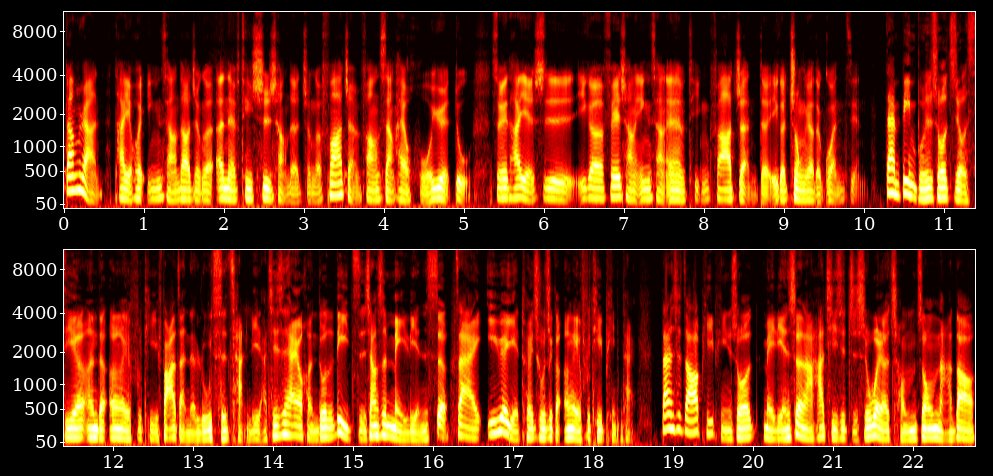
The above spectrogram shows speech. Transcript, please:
当然，它也会。影响到整个 NFT 市场的整个发展方向，还有活跃度，所以它也是一个非常影响 NFT 发展的一个重要的关键。但并不是说只有 CNN 的 NFT 发展的如此惨烈啊，其实还有很多的例子，像是美联社在一月也推出这个 NFT 平台，但是遭到批评说美联社呢，它其实只是为了从中拿到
